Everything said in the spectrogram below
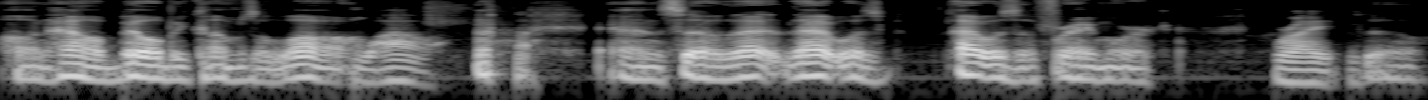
on how a bill becomes a law. Wow. and so that that was that was a framework. Right. So.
